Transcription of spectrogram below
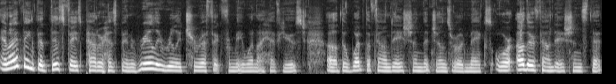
And I think that this face powder has been really, really terrific for me when I have used uh, the What the Foundation that Jones Road makes or other foundations that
